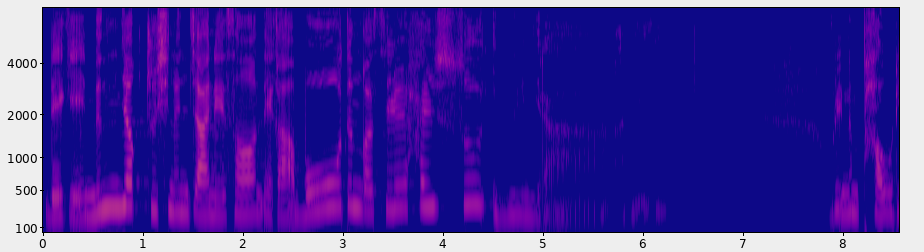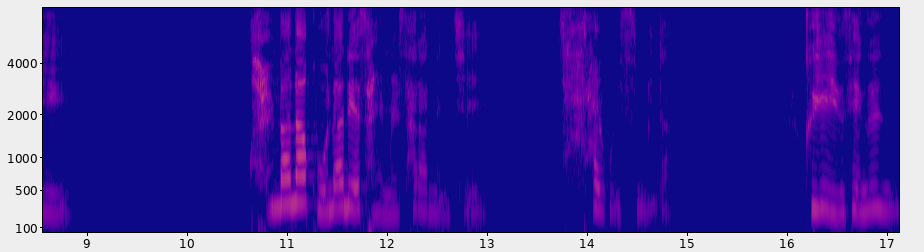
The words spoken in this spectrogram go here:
내게 능력 주시는 자 안에서 내가 모든 것을 할 수 있느니라. 아멘. 우리는 바울이 얼마나 고난의 삶을 살았는지 잘 알고 있습니다. 그의 인생은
